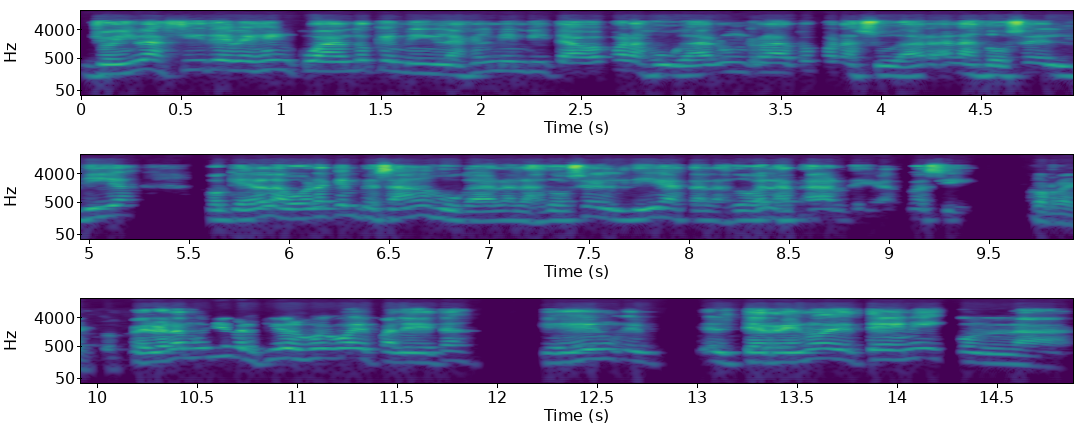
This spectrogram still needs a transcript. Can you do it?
Yo iba así de vez en cuando que Miguel Ángel me invitaba para jugar un rato, para sudar a las 12 del día, porque era la hora que empezaban a jugar, a las 12 del día hasta las 2 de la tarde, algo así. Correcto. Pero era muy divertido el juego de paleta, que es el, terreno de tenis con la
